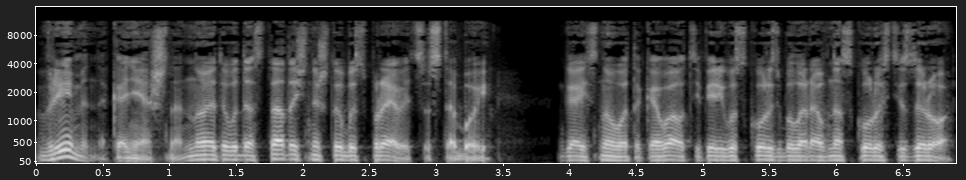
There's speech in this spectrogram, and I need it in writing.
Временно, конечно, но этого достаточно, чтобы справиться с тобой». Гай снова атаковал, теперь его скорость была равна скорости Зеро.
